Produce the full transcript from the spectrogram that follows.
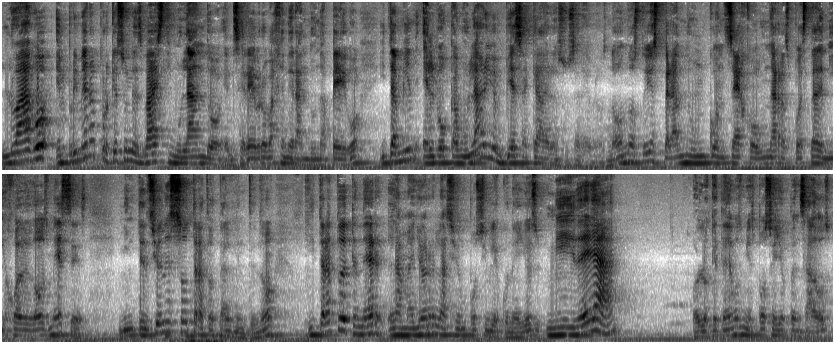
Lo hago en primera porque eso les va estimulando el cerebro, va generando un apego y también el vocabulario empieza a caer en sus cerebros, ¿no? No estoy esperando un consejo, una respuesta de mi hijo de dos meses. Mi intención es otra totalmente, ¿no? Y trato de tener la mayor relación posible con ellos. Mi idea, o lo que tenemos mi esposa y yo pensados,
